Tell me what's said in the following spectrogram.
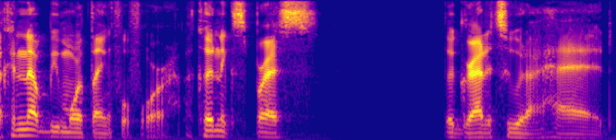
I could not be more thankful for. I couldn't express the gratitude I had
